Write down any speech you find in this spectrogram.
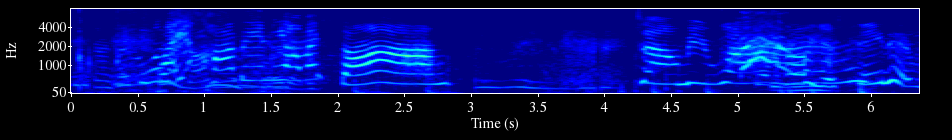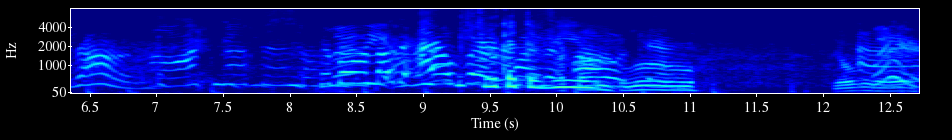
Why you copying me on my song? Tell me why. Bro, you're saying it wrong. Let's look at the view. Blue. You over there?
